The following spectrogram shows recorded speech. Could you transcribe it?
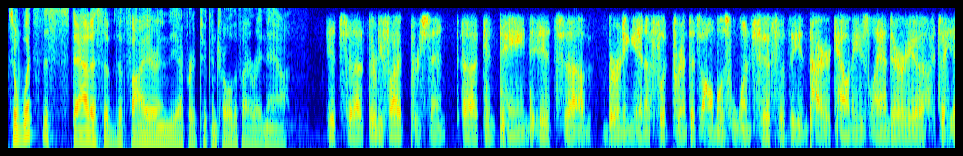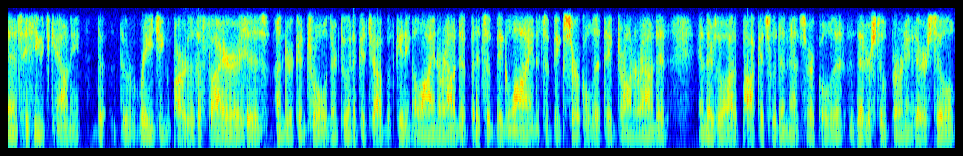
So, what's the status of the fire and the effort to control the fire right now? It's uh, 35% uh, contained. It's um, burning in a footprint that's almost one fifth of the entire county's land area. It's a and it's a huge county. The raging part of the fire is under control, and they're doing a good job of getting a line around it. But it's a big line. It's a big circle that they've drawn around it, and there's a lot of pockets within that circle that that are still burning. There are still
